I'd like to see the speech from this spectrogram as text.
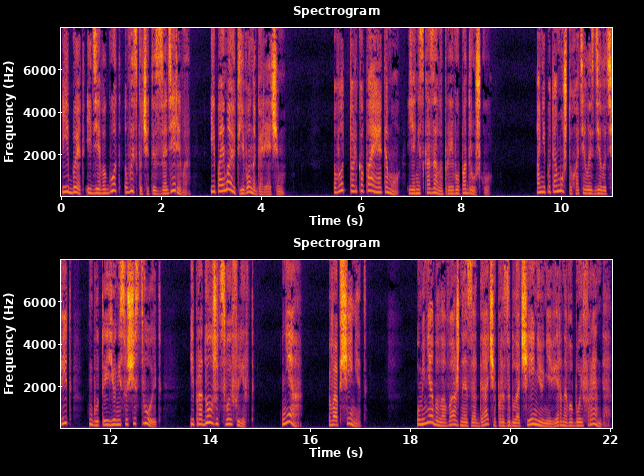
и Бет и Дева Год выскочат из-за дерева и поймают его на горячем. Вот только поэтому я не сказала про его подружку. А не потому, что хотела сделать вид, будто ее не существует, и продолжить свой флирт. Не, вообще нет. У меня была важная задача по разоблачению неверного бойфренда —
